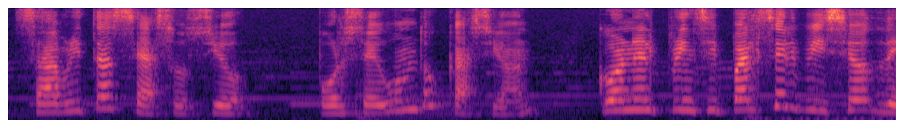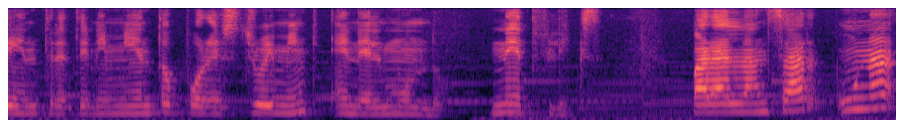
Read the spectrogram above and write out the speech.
Sabritas se asoció, por segunda ocasión, con el principal servicio de entretenimiento por streaming en el mundo, Netflix, para lanzar una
